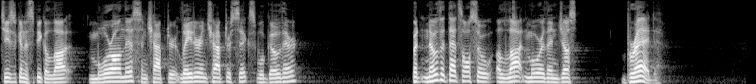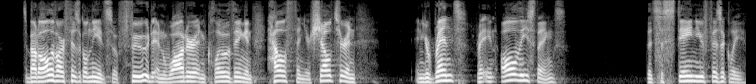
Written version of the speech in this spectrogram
Jesus is going to speak a lot more on this in chapter later in chapter 6. We'll go there. But know that that's also a lot more than just bread. It's about all of our physical needs. So, food and water and clothing and health and your shelter and, and your rent, right? And all these things that sustain you physically.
